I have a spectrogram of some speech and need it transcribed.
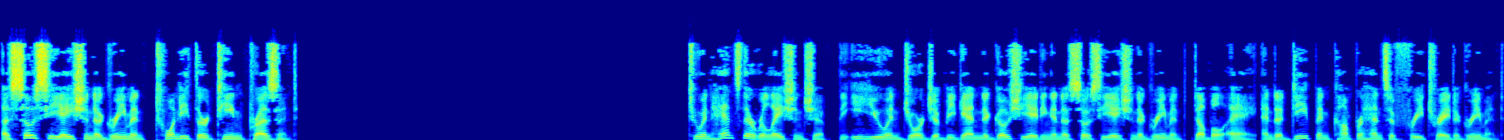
Association Agreement 2013 present. To enhance their relationship, the EU and Georgia began negotiating an association agreement and a deep and comprehensive free trade agreement.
